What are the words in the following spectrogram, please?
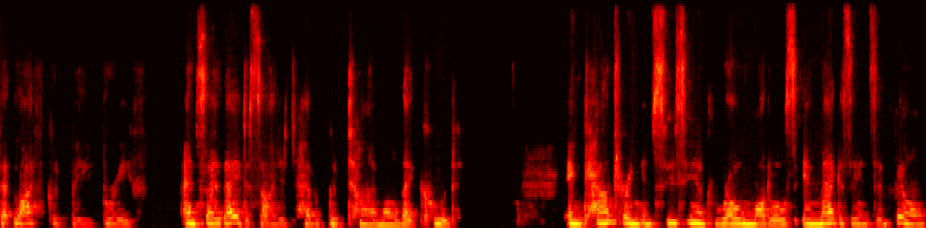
that life could be brief, and so they decided to have a good time while they could. Encountering insouciant role models in magazines and film,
